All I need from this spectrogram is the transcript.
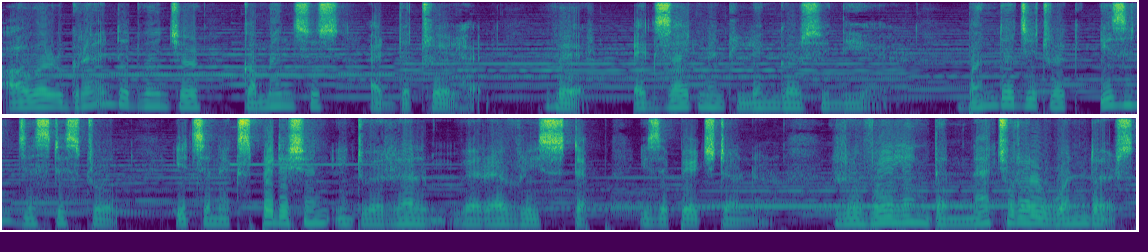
Our grand adventure commences at the trailhead, where excitement lingers in the air. Bandaji Trek isn't just a stroll, it's an expedition into a realm where every step is a page turner, revealing the natural wonders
